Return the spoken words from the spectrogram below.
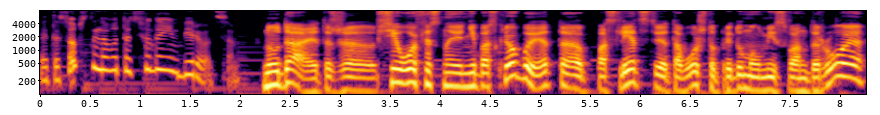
Это, собственно, вот отсюда и берется. Ну да, это же все офисные небоскребы это последствия того, что придумал мисс Ван дер Роя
